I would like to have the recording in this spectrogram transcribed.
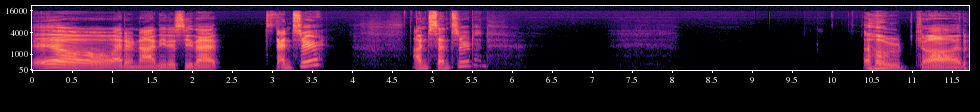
Ew, I do not need to see that. Censor? Uncensored? Oh, God.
